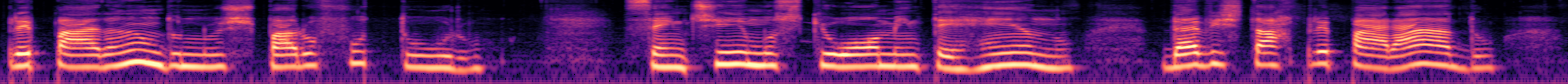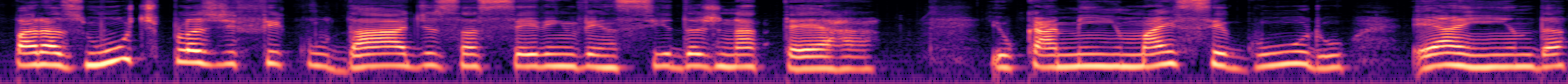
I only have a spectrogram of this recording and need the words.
preparando-nos para o futuro. Sentimos que o homem terreno deve estar preparado para as múltiplas dificuldades a serem vencidas na terra, e o caminho mais seguro é ainda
